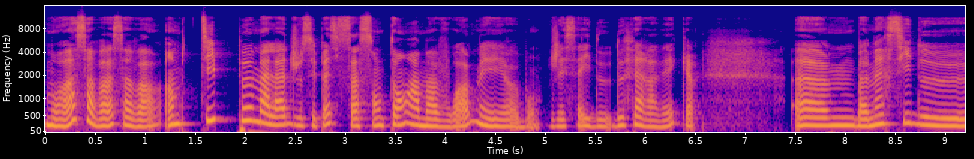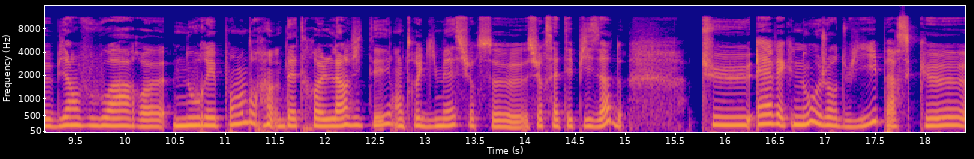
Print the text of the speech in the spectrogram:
Moi, ça va, ça va. Un petit peu malade, je sais pas si ça s'entend à ma voix, mais euh, bon, j'essaye de, faire avec. Euh, bah merci de bien vouloir euh, nous répondre, d'être l'invité entre guillemets sur ce sur cet épisode. Tu es avec nous aujourd'hui parce que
